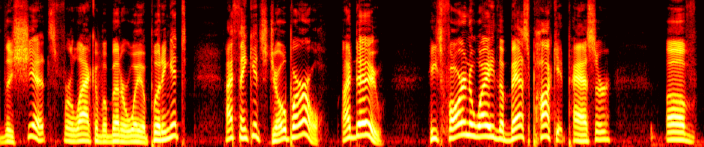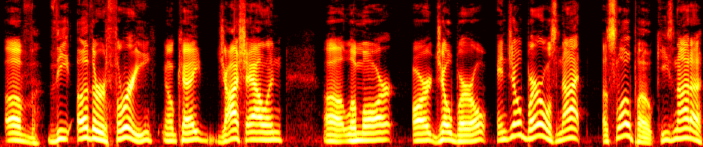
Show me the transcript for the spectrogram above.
the shits, for lack of a better way of putting it, I think it's Joe Burrow. I do. He's far and away the best pocket passer of of the other three. Okay, Josh Allen, uh, Lamar, or Joe Burrow, and Joe Burrow's not a slowpoke. He's not a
